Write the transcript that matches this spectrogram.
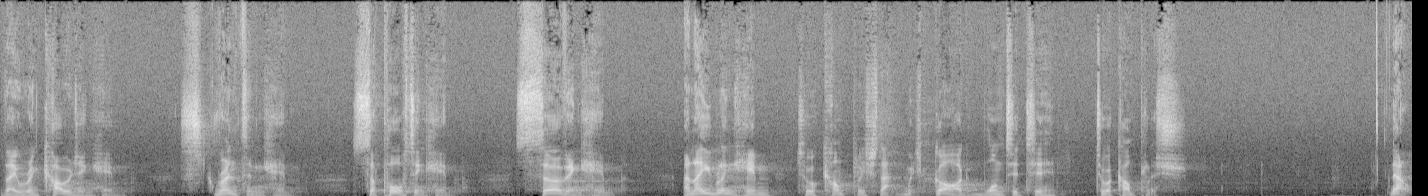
They were encouraging him, strengthening him, supporting him, serving him, enabling him to accomplish that which God wanted to to accomplish. Now,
